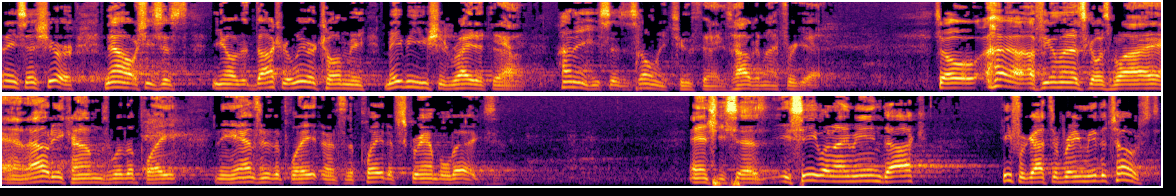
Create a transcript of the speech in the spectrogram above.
And he says, sure. Now, she says, you know, Dr. Leir told me maybe you should write it down. Honey, he says, it's only two things. How can I forget? So a few minutes goes by, and out he comes with a plate, and he hands her the plate, and it's a plate of scrambled eggs. And she says, You see what I mean, Doc? He forgot to bring me the toast.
